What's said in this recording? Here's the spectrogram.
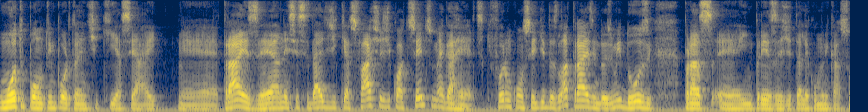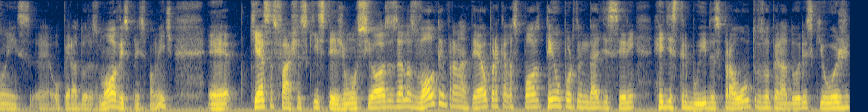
Um outro ponto importante que a CEAI é, traz é a necessidade de que as faixas de 400 MHz, que foram concedidas lá atrás, em 2012, para as é, empresas de telecomunicações, é, operadoras móveis principalmente, é, que essas faixas que estejam ociosas, elas voltem para a Anatel para que elas tenham oportunidade de serem redistribuídas para outros operadores que hoje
